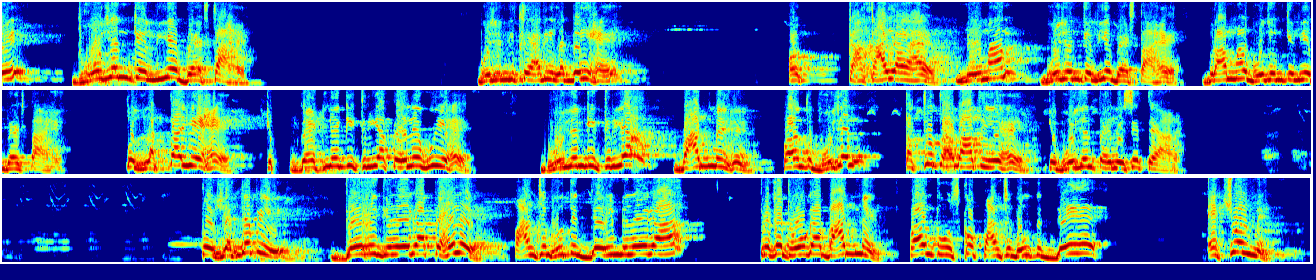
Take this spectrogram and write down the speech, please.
भोजन के लिए बैठता है। भोजन की तैयारी लग गई है। और कहा जा रहा है? मेहमान भोजन के लिए बैठता है, ब्राह्मण भोजन के लिए बैठता है। तो लगता यह है कि बैठने की क्रिया पहले हुई है, भोजन की क्रिया बाद में है, परंतु भोजन तत्वतः बात यह है कि भोजन पहले से तैयार है। तो यद्यपि देह गिरेगा पहले, पाँच भौतिक देह मिलेगा प्रकट होगा बाद में, परंतु उसको पांचभूत देह एक्चुअल में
